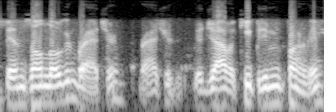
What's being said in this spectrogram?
Spins on Logan Bratcher. Bratcher, good job of keeping him in front of him.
